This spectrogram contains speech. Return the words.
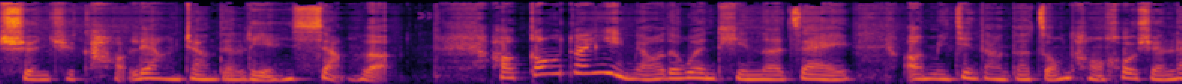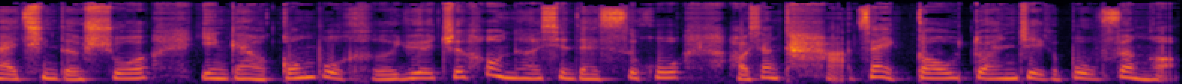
选举考量这样的联想了。好，高端疫苗的问题呢，在呃，民进党的总统候选赖清德说应该要公布合约之后呢，现在似乎好像卡在高端这个部分哦。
